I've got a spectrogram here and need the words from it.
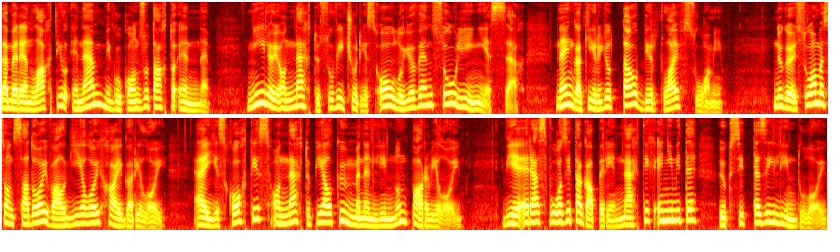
ja meren lahtil enää migu konsutahto enne. Niilöi on nähty suvichuris Oulu Jovensuu linjessään, nenga kirjuttau BirdLife Suomi. Nygöi Suomessa on sadoi valgieloi haigariloi – Äijis kohtis on nähty pial kymmenen linnun parviloi. Vie eräs vuosi takaperin nähtih enimite yksittäisiä linduloi.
